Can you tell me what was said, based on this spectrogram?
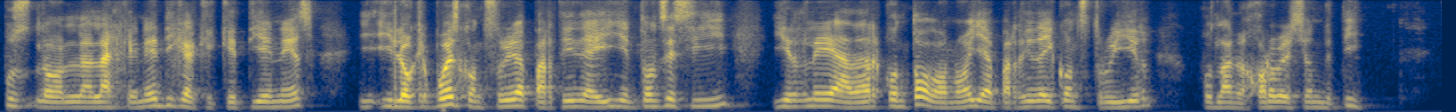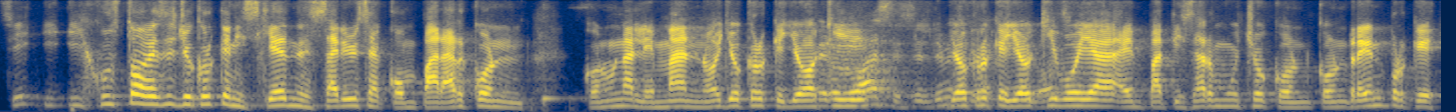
pues la, genética que, que tienes y, y, lo que puedes construir a partir de ahí y entonces sí irle a dar con todo, ¿no? Y a partir de ahí construir pues la mejor versión de ti. Sí, y, justo a veces yo creo que ni siquiera es necesario irse a comparar con, con un alemán, ¿no? Yo creo que yo aquí, yo creo que, yo aquí voy a empatizar mucho con, con Ren, porque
